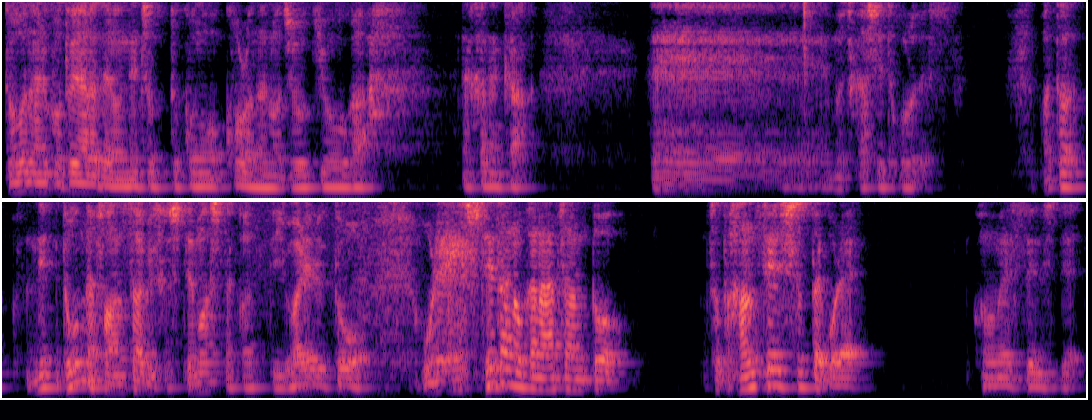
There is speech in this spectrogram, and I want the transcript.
どうなることやらだよね。ちょっとこのコロナの状況が、なかなか、えー、難しいところです。また、ね、どんなファンサービスしてましたかって言われると、俺してたのかなちゃんと。ちょっと反省しちゃった、これ。このメッセージで。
